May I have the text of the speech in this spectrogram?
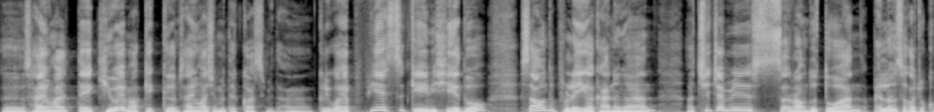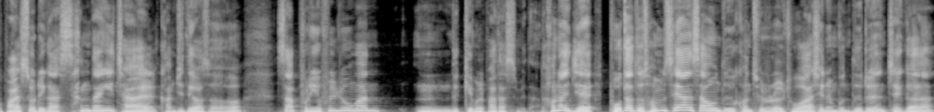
그 사용할 때 기호에 맞게끔 사용하시면 될 것 같습니다. 어, 그리고 FPS 게임 시에도 사운드 플레이가 가능한 어, 7.1 서라운드 또한 밸런스가 좋고 발소리가 상당히 잘 감지되어서 사플이 훌륭한 음, 느낌을 받았습니다. 허나 이제 보다 더 섬세한 사운드 컨트롤을 좋아하시는 분들은 제가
